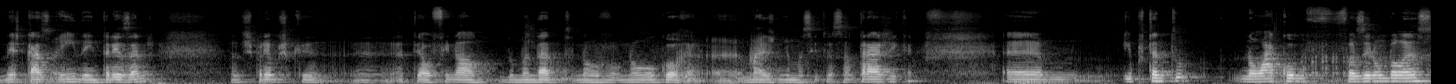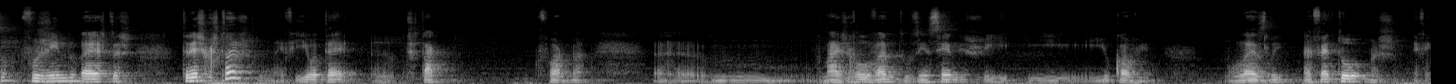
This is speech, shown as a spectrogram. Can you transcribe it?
neste caso ainda em três anos, Portanto, esperemos que uh, até ao final do mandato não, não ocorra uh, mais nenhuma situação trágica. Um, e, portanto, não há como fazer um balanço fugindo a estas três questões. Enfim, eu até uh, destaco de forma mais relevante os incêndios e, e, e o Covid. O Leslie afetou, mas, enfim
